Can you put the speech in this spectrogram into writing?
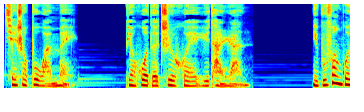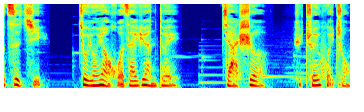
接受不完美，便获得智慧与坦然；你不放过自己，就永远活在怨怼、假设与追悔中。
